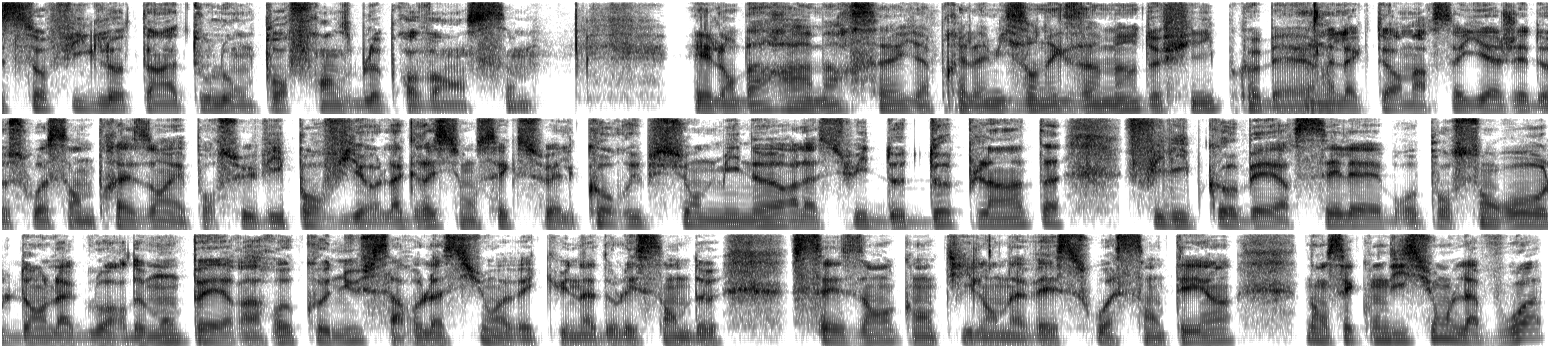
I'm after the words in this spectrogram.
Sophie Glotin à Toulon pour France Bleu Provence. Et l'embarras à Marseille après la mise en examen de Philippe Cobert. L'acteur marseillais âgé de 73 ans est poursuivi pour viol, agression sexuelle, corruption de mineurs à la suite de deux plaintes. Philippe Cobert, célèbre pour son rôle dans La gloire de mon père, a reconnu sa relation avec une adolescente de 16 ans quand il en avait 61. Dans ces conditions, la voix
